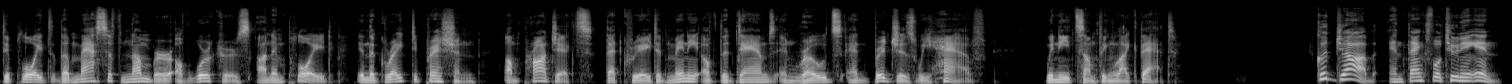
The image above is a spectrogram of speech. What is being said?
deployed the massive number of workers unemployed in the Great Depression on projects that created many of the dams and roads and bridges we have. We need something like that. Good job, and thanks for tuning in.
